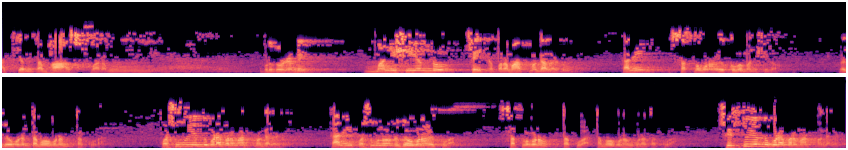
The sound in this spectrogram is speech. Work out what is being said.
అత్యంత భాస్వరం. ఇప్పుడు చూడండి మనిషి ఎందు చైత పరమాత్మ గలడు. కానీ సత్వగుణం ఎక్కువ మనిషిలో. రజోగుణం తమోగుణం తక్కువ. పశువు ఎందు కూడా పరమాత్మ గలడు. కానీ పశువులో రజోగుణం ఎక్కువ సత్వగుణం తక్కువ తమోగుణం కూడా తక్కువ. చెట్టు ఎందు కూడా పరమాత్మ గలడు.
